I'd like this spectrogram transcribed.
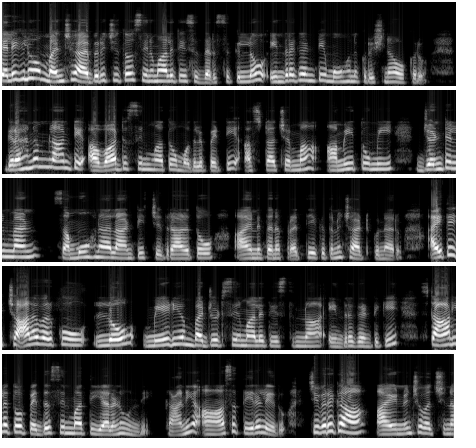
తెలుగులో మంచి అభిరుచితో సినిమాలు తీసే దర్శకుల్లో ఇంద్రగంటి మోహన్ కృష్ణ ఒకరు. గ్రహణం లాంటి అవార్డు సినిమాతో మొదలుపెట్టి అష్టాచెమ్మ అమీ తుమి జెంటిల్మ్యాన్ సమ్మోహన లాంటి చిత్రాలతో ఆయన తన ప్రత్యేకతను చాటుకున్నారు. అయితే చాలా వరకు లో మీడియం బడ్జెట్ సినిమాలు తీస్తున్న ఇంద్రగంటికి స్టార్లతో పెద్ద సినిమా తీయాలని ఉంది. కానీ ఆ ఆశ తీరలేదు. చివరిగా ఆయన నుంచి వచ్చిన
